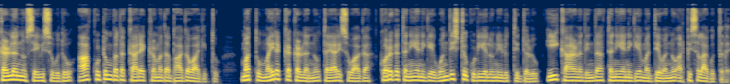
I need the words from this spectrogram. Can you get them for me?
ಕಳ್ಳನ್ನು ಸೇವಿಸುವುದು ಆ ಕುಟುಂಬದ ಕಾರ್ಯಕ್ರಮದ ಭಾಗವಾಗಿತ್ತು ಮತ್ತು ಮೈರಕ್ಕ ಕಳ್ಳನ್ನು ತಯಾರಿಸುವಾಗ ಕೊರಗತನಿಯನಿಗೆ ಒಂದಿಷ್ಟು ಕುಡಿಯಲು ನೀಡುತ್ತಿದ್ದಳು, ಈ ಕಾರಣದಿಂದ ತನಿಯನಿಗೆ ಮದ್ಯವನ್ನು ಅರ್ಪಿಸಲಾಗುತ್ತದೆ.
